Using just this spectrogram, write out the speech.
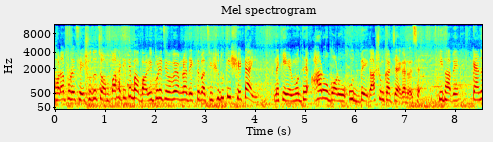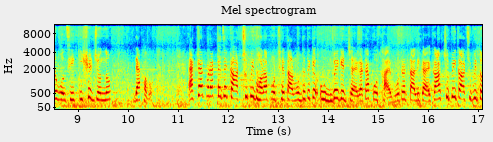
ধরা পড়েছে, শুধু চম্পাহাটিতে বা বারুইপুরে যেভাবে আমরা দেখতে পাচ্ছি, শুধু কি সেটাই নাকি এর মধ্যে আরও বড় উদ্বেগ, আশঙ্কার জায়গা রয়েছে? কীভাবে, কেন বলছি, কিসের জন্য? দেখাবো। একটার পর একটা যে কারচুপি ধরা পড়ছে, তার মধ্যে থেকে উদ্বেগের জায়গাটা কোথায়? ভোটার তালিকায়, কারচুপি কারচুপি তো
